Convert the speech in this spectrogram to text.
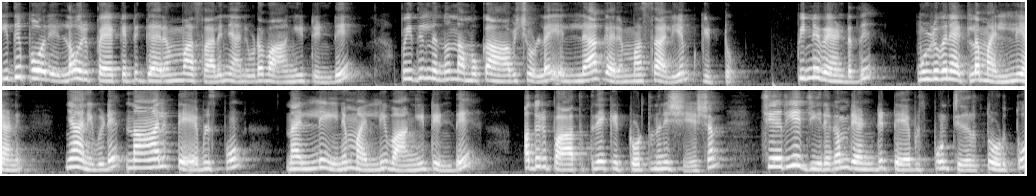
ഇതുപോലെയുള്ള ഒരു പാക്കറ്റ് ഗരം മസാല ഞാനിവിടെ വാങ്ങിയിട്ടുണ്ട്. അപ്പോൾ ഇതിൽ നിന്നും നമുക്ക് ആവശ്യമുള്ള എല്ലാ ഗരം മസാലയും കിട്ടും. പിന്നെ വേണ്ടത് മുഴുവനായിട്ടുള്ള മല്ലിയാണ്. ഞാനിവിടെ നാല് ടേബിൾ സ്പൂൺ നല്ല ഇനം മല്ലി വാങ്ങിയിട്ടുണ്ട്. അതൊരു പാത്രത്തിലേക്ക് ഇട്ട് കൊടുത്തതിന് ശേഷം ചെറിയ ജീരകം രണ്ട് ടേബിൾ സ്പൂൺ ചേർത്ത് കൊടുത്തു.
